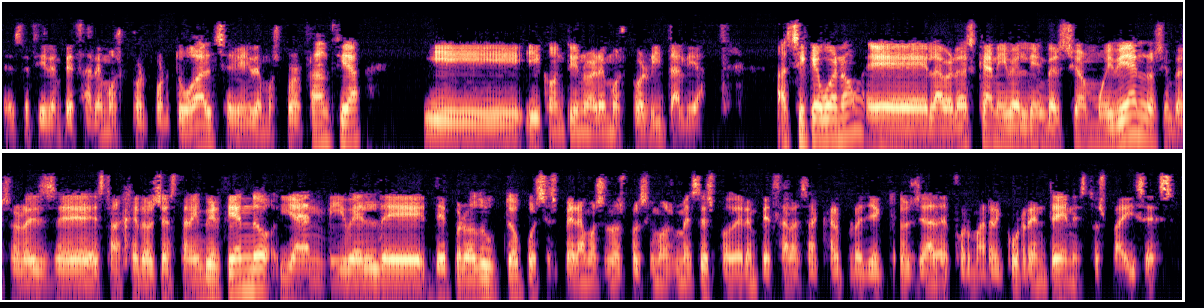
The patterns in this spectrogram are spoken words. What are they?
Es decir, empezaremos por Portugal, seguiremos por Francia y, continuaremos por Italia. Así que bueno, eh, la verdad es que a nivel de inversión muy bien, los inversores eh, extranjeros ya están invirtiendo y a nivel de, producto, pues esperamos en los próximos meses poder empezar a sacar proyectos ya de forma recurrente en estos países.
